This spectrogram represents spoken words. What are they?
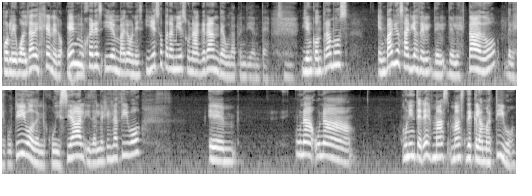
por la igualdad de género en mujeres y en varones. Y eso para mí es una gran deuda pendiente. Y encontramos en varias áreas del, del, Estado, del Ejecutivo, del Judicial y del Legislativo, em, una, una, un interés más, más declamativo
